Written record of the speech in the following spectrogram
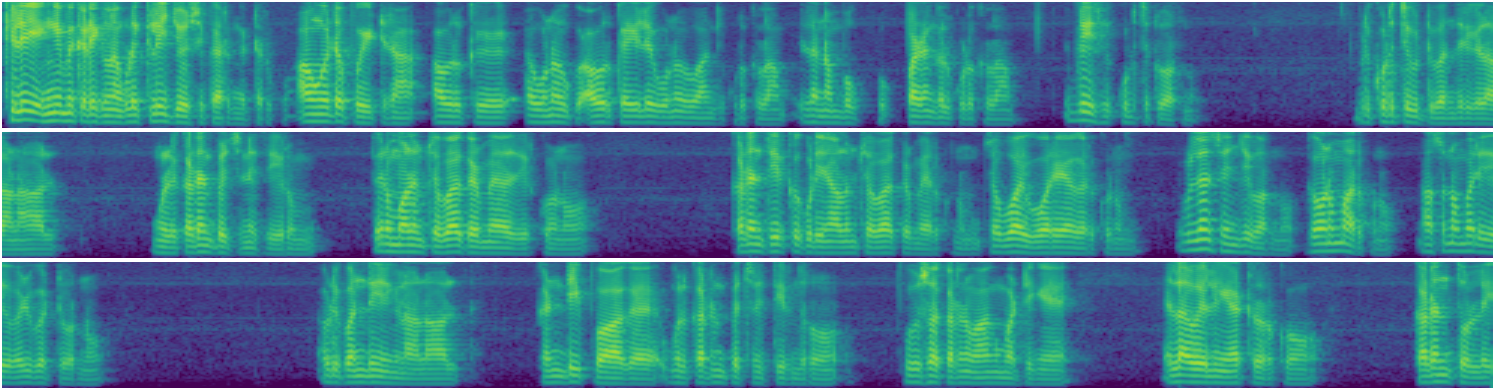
கிளி எங்கேயுமே கிடைக்கலாம் கூட கிளி ஜோசிக்காரங்கிட்ட இருக்கும். அவங்ககிட்ட போயிட்டுனா அவருக்கு உணவு அவர் கையிலே உணவு வாங்கி கொடுக்கலாம். இல்லை நம்ம பழங்கள் கொடுக்கலாம். இப்படி கொடுத்துட்டு வரணும். இப்படி கொடுத்து விட்டு வந்தீர்களானால் உங்களுக்கு கடன் பிரச்சனை தீரும். பெரும்பாலும் செவ்வாய்க்கிழமையாக இருக்கணும். கடன் தீர்க்கக்கூடிய நாளும் செவ்வாய்க்கிழமை இருக்கணும். செவ்வாய் ஓரையாக இருக்கணும். இப்படிலாம் செஞ்சு வரணும். கவனமாக இருக்கணும். நான் சொன்ன மாதிரி வழிபட்டு வரணும். அப்படி பண்ணுறீங்களானால் கண்டிப்பாக உங்கள் கடன் பிரச்சனை தீர்ந்துடும் புதுசாக கடன் வாங்க மாட்டீங்க. எல்லா வகையிலும் ஏற்றம் இருக்கும். கடன் தொல்லை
